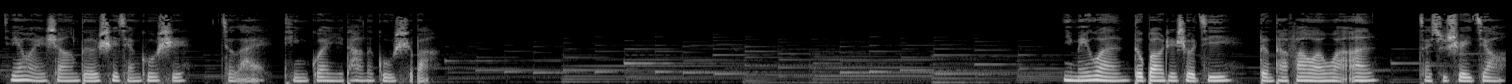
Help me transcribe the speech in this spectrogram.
今天晚上的睡前故事，就来听关于他的故事吧。你每晚都抱着手机等他发完晚安，再去睡觉。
